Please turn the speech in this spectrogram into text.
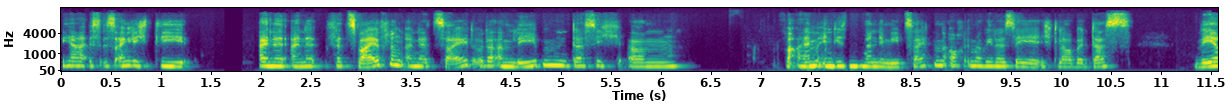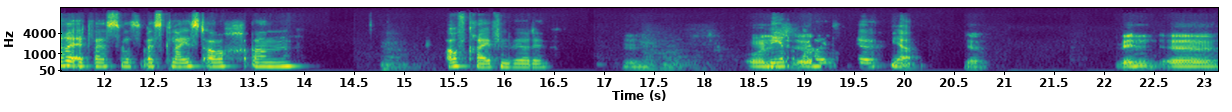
ja, es ist eigentlich die, eine, eine Verzweiflung an der Zeit oder am Leben, dass ich ähm, vor allem in diesen Pandemiezeiten auch immer wieder sehe. Ich glaube, das wäre etwas, was, was Kleist auch ähm, aufgreifen würde. Mhm. Und äh, heute, ja. ja. Wenn, äh,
